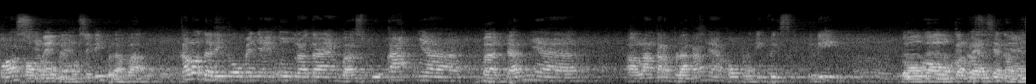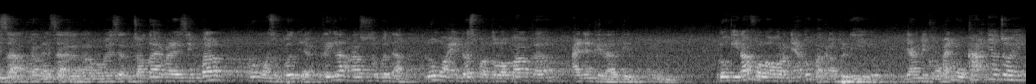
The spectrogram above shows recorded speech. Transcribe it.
post Komen yang komen ya. positif berapa. Kalau dari komennya itu ternyata yang bahas mukanya, badannya, uh, latar belakangnya, oh berarti fix. Jadi Gagal mau conversion nggak ya, bisa, nggak bisa gagal conversion. Contoh yang paling simpel, lu mau sebut ya, Rila langsung sebut dah. Lu mau endorse foto lokal ke Anya Geraldine. Hmm. Lu kira followernya tuh bakal beli lu. Yang di komen mukanya coy.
